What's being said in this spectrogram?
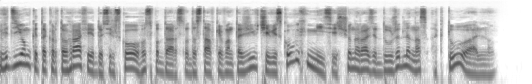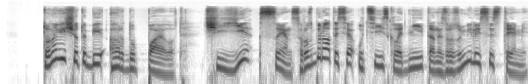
Від зйомки та картографії до сільського господарства, доставки вантажів чи військових місій, що наразі дуже для нас актуально. То навіщо тобі Ardupilot? Чи є сенс розбиратися у цій складній та незрозумілій системі,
